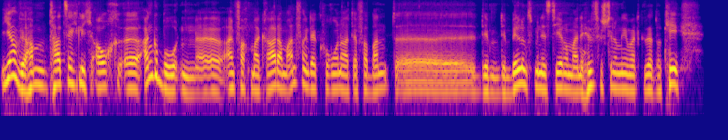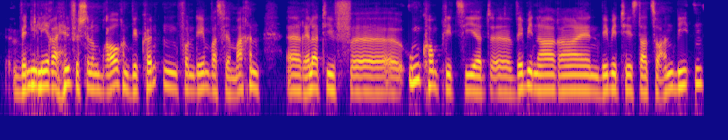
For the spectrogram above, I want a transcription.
Ja, wir haben tatsächlich auch äh, angeboten, äh, einfach mal gerade am Anfang der Corona hat der Verband äh, dem, dem Bildungsministerium eine Hilfestellung gegeben, hat gesagt, okay, wenn die Lehrer Hilfestellung brauchen, wir könnten von dem, was wir machen, äh, relativ äh, unkompliziert äh, Webinarreihen, WBTs dazu anbieten.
